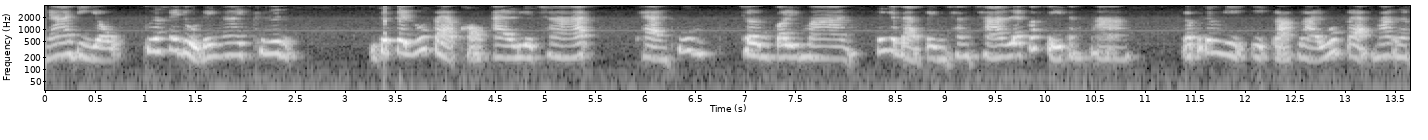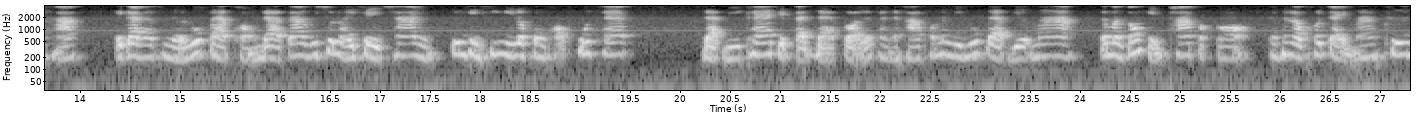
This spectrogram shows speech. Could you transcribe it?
หน้าเดียวเพื่อให้ดูได้ง่ายขึ้น จะเป็นรูปแบบของ Area Chart แผนภูมิเชิงปริมาณ ซึ่งจะแบ่งเป็นชั้นๆ และก็สีต่างๆ แล้วก็จะมีอีกหลากหลายรูปแบบมากนะคะ ในการนำเสนอรูปแบบของ Data Visualization ซึ่งในที่นี้เราคงขอพูดแค่แบบนี้แค่7-8แบบก่อนแล้วกันนะคะ เพราะมันมีรูปแบบเยอะมาก แล้วมันต้องเห็นภาพประกอบทำให้เราเข้าใจมากขึ้น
